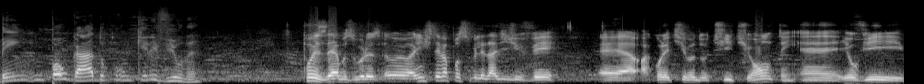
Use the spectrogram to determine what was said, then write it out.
bem empolgado com o que ele viu, né? Pois é, a gente teve a possibilidade de ver é, a coletiva do Tite ontem. É, eu vi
